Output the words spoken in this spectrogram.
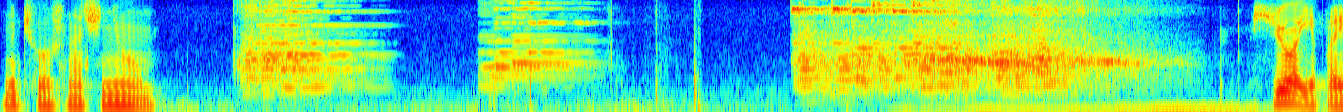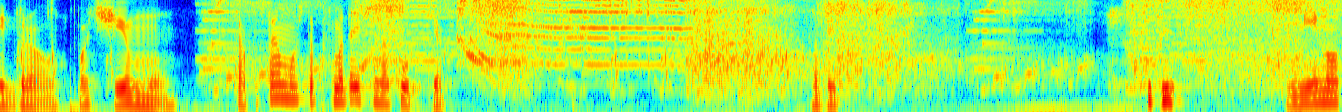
Ну чё ж, начнем. Все, я проиграл. Почему? Да потому что посмотрите на кубки. Смотри. Минус.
